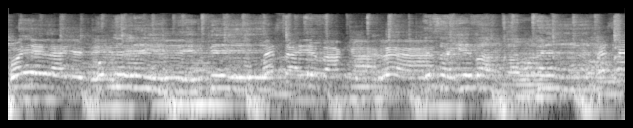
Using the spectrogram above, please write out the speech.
Bondela ye bebe Pesa ye bakala Pesa ye bakala Pesa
